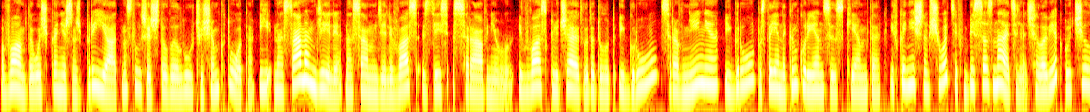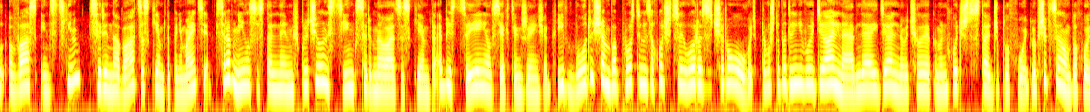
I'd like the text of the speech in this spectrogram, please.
вам-то очень, конечно же, приятно слышать, что вы лучше, чем кто-то. И на самом деле, на самом деле вас здесь сравнивают. И в вас включают вот эту вот игру, сравнение, игру постоянной конкуренции с кем-то. И в конечном счете бессознательно человек включил в вас инстинкт соревноваться с кем-то, понимаете? Сравнил с остальными, включил инстинкт соревноваться с кем-то, обесценил всех этих женщин. И в будущем вам просто не захочется его разочаровывать, потому что вы для него идеальная, а для идеального идеального человека, но не хочется стать же плохой. Вообще в целом плохой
